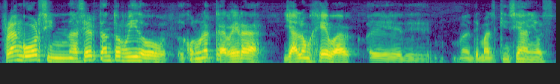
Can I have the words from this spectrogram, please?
Frank Gore, sin hacer tanto ruido, con una carrera ya longeva de, más de 15 años,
